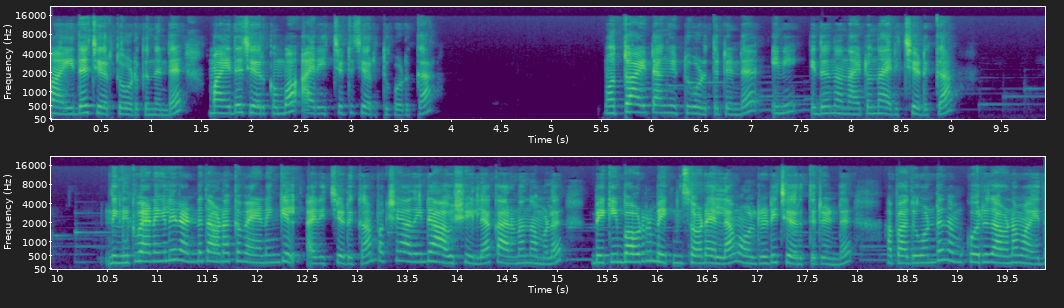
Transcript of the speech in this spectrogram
മൈദ ചേർത്ത് കൊടുക്കുന്നുണ്ട്. മൈദ ചേർക്കുമ്പോൾ അരിച്ചിട്ട് ചേർത്ത് കൊടുക്കുക മൊത്തമായിട്ട് അങ്ങ് ഇട്ട് കൊടുത്തിട്ടുണ്ട്. ഇനി ഇത് നന്നായിട്ടൊന്ന് അരിച്ചെടുക്കുക നിങ്ങൾക്ക് വേണമെങ്കിൽ രണ്ട് തവണ ഒക്കെ വേണമെങ്കിൽ അരിച്ചെടുക്കാം. പക്ഷേ അതിന്റെ ആവശ്യമില്ല. കാരണം നമ്മൾ ബേക്കിംഗ് പൗഡറും ബേക്കിംഗ് സോഡ എല്ലാം ഓൾറെഡി ചേർത്തിട്ടുണ്ട്. അപ്പോൾ അതുകൊണ്ട് നമുക്കൊരു തവണ മൈദ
